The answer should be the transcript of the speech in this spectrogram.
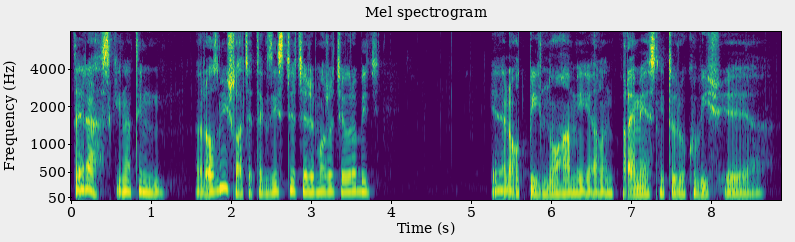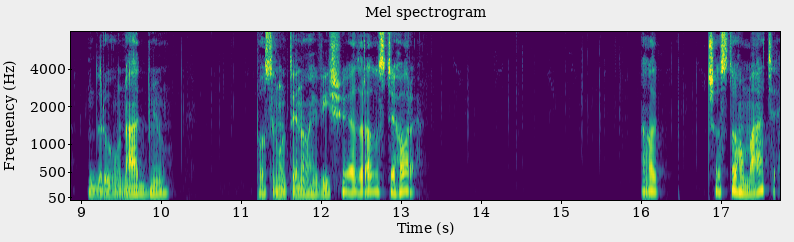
Teraz, keď nad tým rozmýšľate, tak zistíte, že môžete urobiť jeden odpich nohami a len premiesniť tú ruku vyššie a druhú nad ňu. Posunúť tie nohy vyššie a zrazu ste hore. Ale čo z toho máte?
